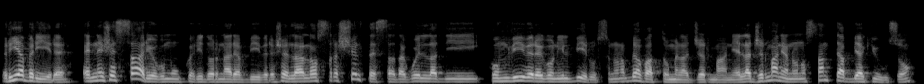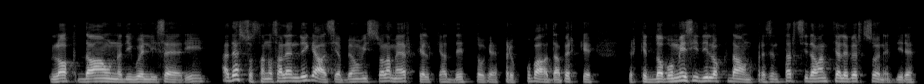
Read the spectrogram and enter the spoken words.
Riaprire, è necessario comunque ritornare a vivere, cioè la nostra scelta è stata quella di convivere con il virus, non abbiamo fatto come la Germania. E la Germania nonostante abbia chiuso, lockdown di quelli seri, adesso stanno salendo i casi. Abbiamo visto la Merkel che ha detto che è preoccupata perché, perché dopo mesi di lockdown presentarsi davanti alle persone e dire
